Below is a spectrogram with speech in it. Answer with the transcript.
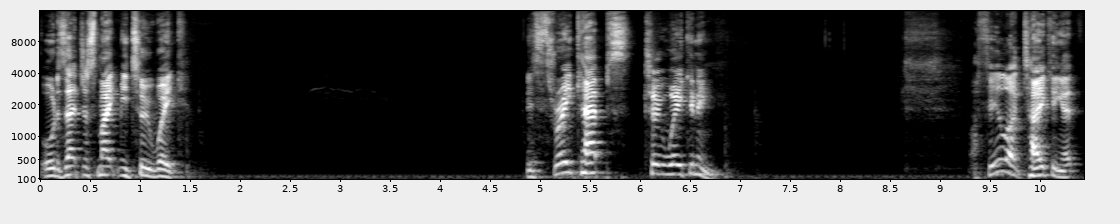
Or does that just make me too weak? Is three caps too weakening? I feel like taking it.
